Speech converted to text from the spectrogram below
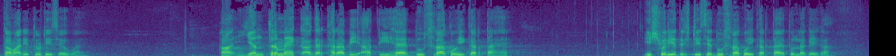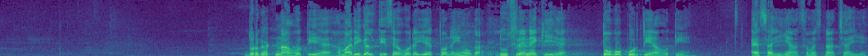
तो हमारी त्रुटि से हुआ है। हाँ यंत्र में अगर खराबी आती है, दूसरा कोई करता है ईश्वरीय दृष्टि से दूसरा कोई करता है तो लगेगा। दुर्घटना होती है, हमारी गलती से हो रही है तो नहीं होगा, दूसरे ने की है तो वो पूर्तियाँ होती हैं। ऐसा ही यहाँ समझना चाहिए।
